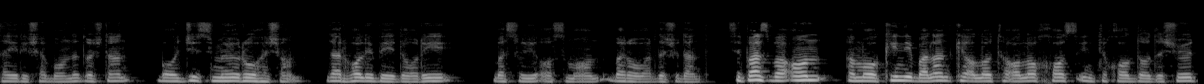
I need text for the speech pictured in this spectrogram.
сайри шабона доштанд бо ҷисму рӯҳашон дар ҳоли бедорӣ ба сӯи осмон бароварда шуданд. Сипас ба он амокини баланд ки аллоҳ таоло хос интиқол дода шуд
